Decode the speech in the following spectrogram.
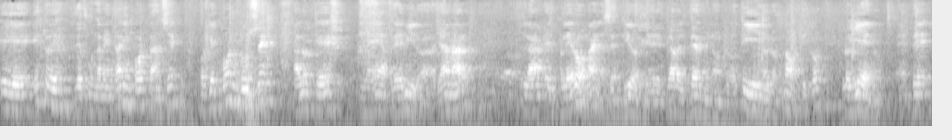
eh, esto es de fundamental importancia porque conduce a lo que me he atrevido a llamar el pleroma, en el sentido que clava el término plotino y los gnósticos, lo lleno eh, de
